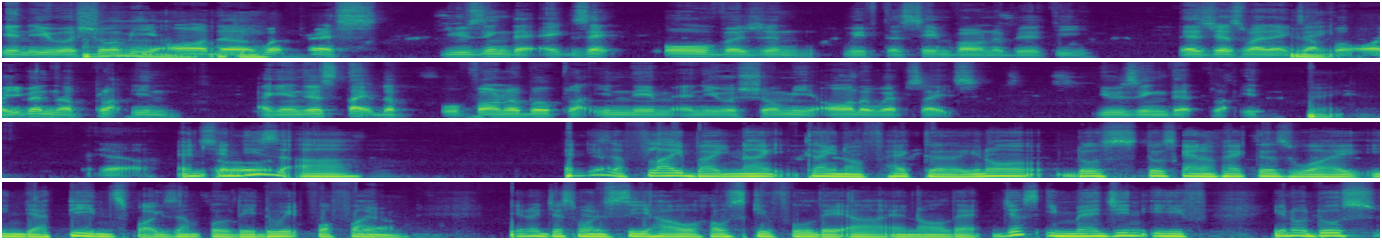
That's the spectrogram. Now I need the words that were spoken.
and it will show me Ah, all the. WordPress using the exact old version with the same vulnerability. That's just one example, or even a plugin. I can just type the vulnerable plugin name, and it will show me all the websites using that plugin. Right. Yeah, and So- and these are and these are fly by night kind of hacker. You know those those kind of hackers who are in their teens for example they do it for fun. You know just want to see how how skillful they are and all that. Just imagine if you know those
